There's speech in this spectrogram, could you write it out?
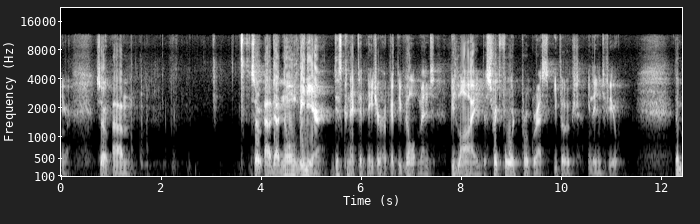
Yeah. So um, so uh, the non-linear, disconnected nature of the development belied the straightforward progress evoked in the interview. The,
